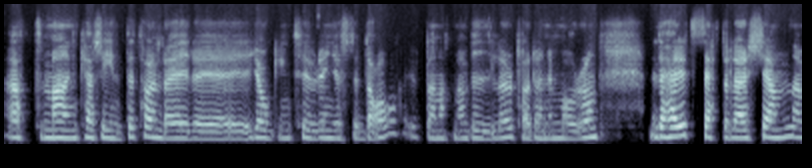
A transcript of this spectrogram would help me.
Att man kanske inte tar den där eh, joggingturen just idag utan att man vilar och tar den imorgon. Men det här är ett sätt att lära känna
